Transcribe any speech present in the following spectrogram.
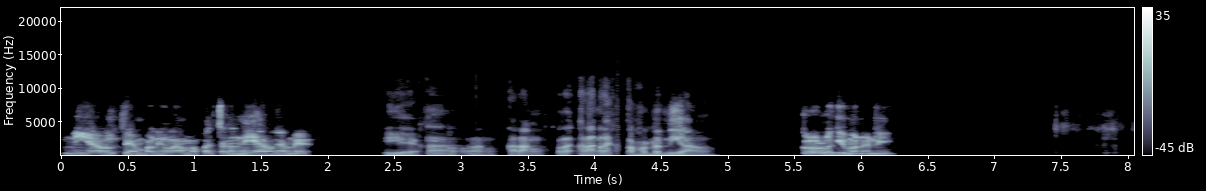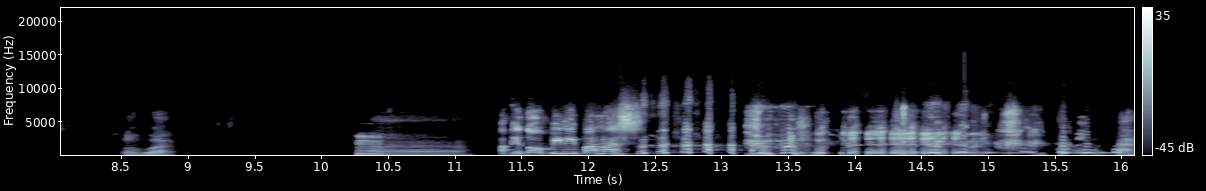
Nial tuh yang paling lama pacaran Nial kan ya? Iya. Sekarang sekarang sekarang rekor holder Nial. Kalau lu gimana nih? Kalau gue, Hmm. eh, Pakai topi nih panas. kan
